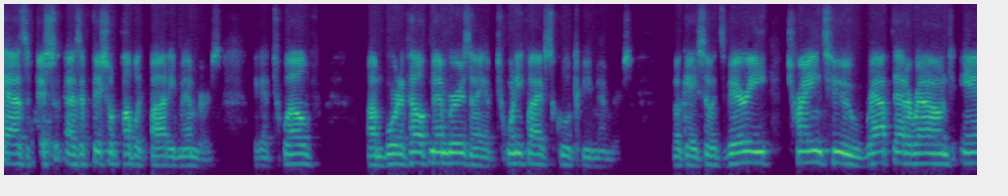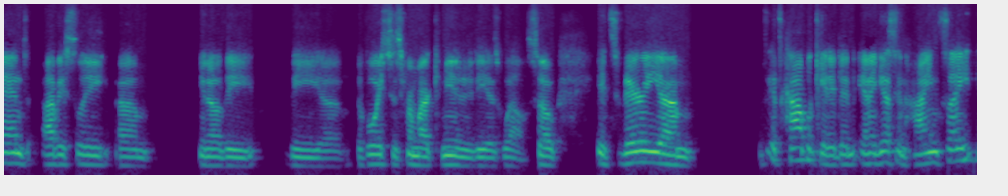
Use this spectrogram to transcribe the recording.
as official as official public body members. I got 12 um, board of health members and I have 25 school committee members. Okay, so it's very trying to wrap that around and obviously um, you know the the uh, the voices from our community as well. So it's very um, it's complicated, and, and I guess in hindsight,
